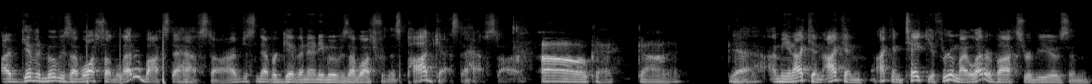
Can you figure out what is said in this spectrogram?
I've given movies I've watched on Letterboxd a half star. I've just never given any movies I've watched for this podcast a half star. Oh, okay, got it. Got yeah, it. I mean, I can I can I can take you through my Letterboxd reviews and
